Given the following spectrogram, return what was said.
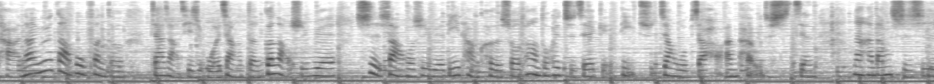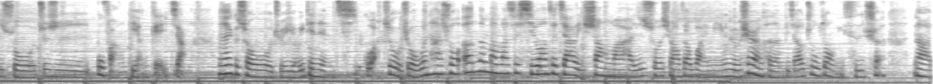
他。那因为大部分的家长其实不会这样，等跟老师约试上或是约第一堂课的时候，通常都会直接给地址，这样我比较好安排我的时间。那他当时是说就是不方便给这样。那个时候我觉得有一点点奇怪，所以我就问他说：“呃，那妈妈是希望在家里上吗？还是说希望在外面？因为有些人可能比较注重隐私权，那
